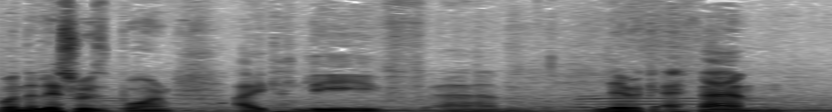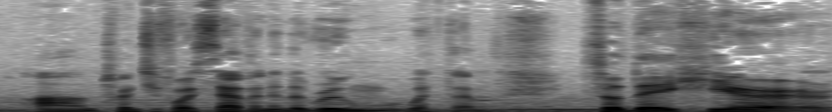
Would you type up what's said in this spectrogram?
When the litter is born, I'd leave um, Lyric FM Um, 24 7 in the room with them. So they hear,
